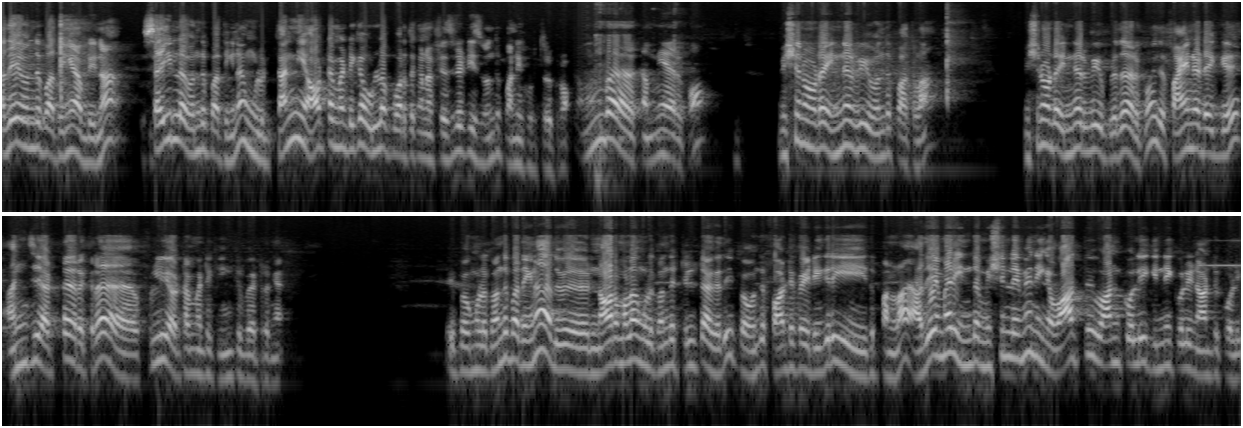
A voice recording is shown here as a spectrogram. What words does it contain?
அதே வந்து பாத்தீங்க அப்படின்னா சைட்ல வந்து பாத்தீங்கன்னா உங்களுக்கு தண்ணி ஆட்டோமேட்டிக்கா உள்ள போறதுக்கான ஃபெசிலிட்டிஸ் வந்து பண்ணி கொடுத்துருக்குறோம். ரொம்ப கம்மியா இருக்கும். மிஷினோட இன்னர் வியூ வந்து பார்க்கலாம். மிஷினோட இன்னர் வியூ இப்படிதான் இருக்கும். இது ஃபைவ் ஹண்ட்ரட் எக்கு அஞ்சு அட்டை இருக்கிற ஃபுல்லி ஆட்டோமேட்டிக் இன்குபேட்டருங்க இப்போ உங்களுக்கு வந்து பாத்தீங்கன்னா அது நார்மலா உங்களுக்கு வந்து டில்ட் ஆகுது. இப்போ வந்து ஃபார்ட்டி ஃபைவ் டிகிரி இது பண்ணலாம். அதே மாதிரி இந்த மிஷின்லயுமே நீங்க வாத்து வான்கோழி கின்னிக்கோழி நாட்டுக்கோழி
